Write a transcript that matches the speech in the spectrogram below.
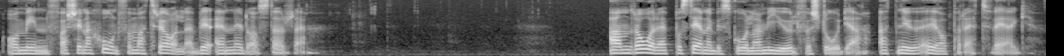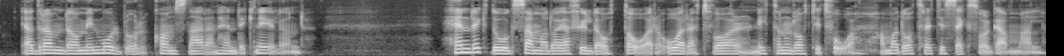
och min fascination för materialet blir än idag större. Andra året på Stenebyskolan vid jul förstod jag att nu är jag på rätt väg. Jag drömde om min morbror, konstnären Henrik Nylund. Henrik dog samma dag jag fyllde åtta år. Året var 1982. Han var då 36 år gammal.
